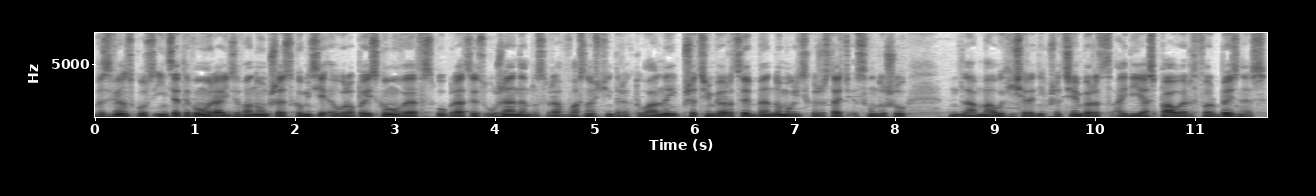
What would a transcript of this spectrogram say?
W związku z inicjatywą realizowaną przez Komisję Europejską we współpracy z Urzędem do Spraw Własności Intelektualnej, przedsiębiorcy będą mogli skorzystać z funduszu dla małych i średnich przedsiębiorstw Ideas Powered for Business.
